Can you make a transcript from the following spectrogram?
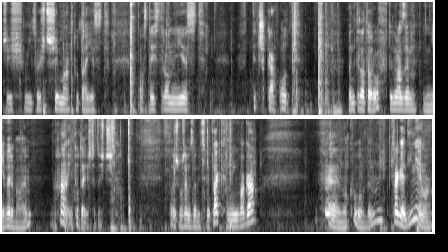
Gdzieś mi coś trzyma. Tutaj jest, o z tej strony jest wtyczka od wentylatorów. Tym razem nie wyrwałem. Aha, i tutaj jeszcze coś trzyma. To już możemy zrobić sobie tak. No i uwaga. E, no kurde, no, tragedii nie ma.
